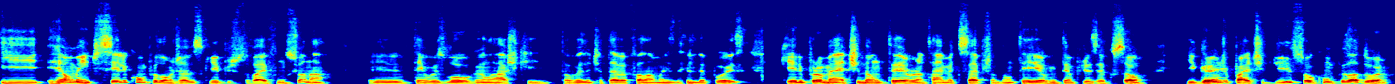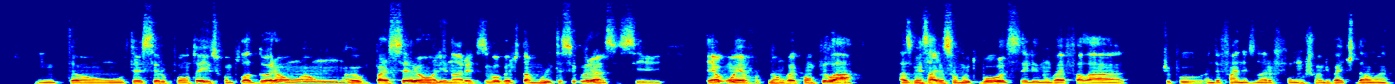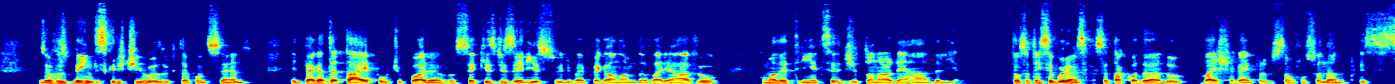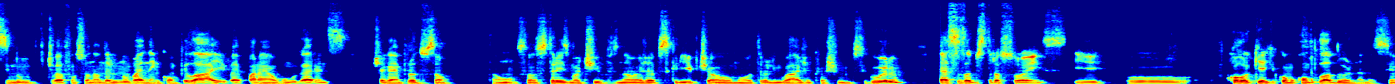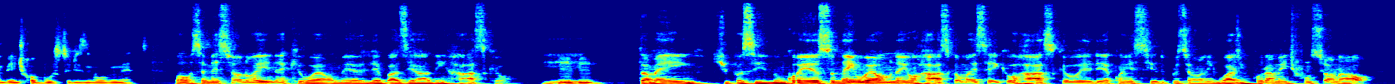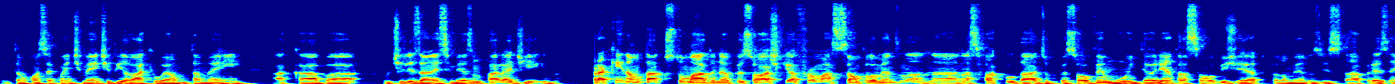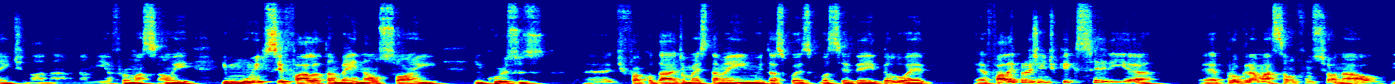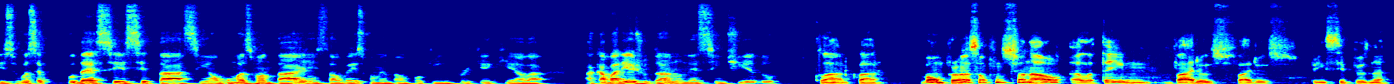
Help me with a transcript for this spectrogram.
E realmente, se ele compilou um JavaScript, isso vai funcionar. Ele tem o slogan lá, acho que talvez a gente até vai falar mais dele depois, que ele promete não ter runtime exception, não ter erro em tempo de execução. E grande parte disso é o compilador. Então, o terceiro ponto é isso: o compilador é um, é um, é um parceirão ali na hora de desenvolver, ele dá muita segurança. Se tem algum erro, não vai compilar. As mensagens são muito boas, ele não vai falar, tipo, undefined is not a function, ele vai te dar uma, uns erros bem descritivos do que está acontecendo. Ele pega até typo, tipo, olha, você quis dizer isso, ele vai pegar o nome da variável com uma letrinha que você digitou na ordem errada ali, né? Então você tem segurança que você está codando vai chegar em produção funcionando, porque se não estiver funcionando, ele não vai nem compilar e vai parar em algum lugar antes de chegar em produção. Então são os três motivos. Não é JavaScript, é uma outra linguagem que eu acho muito segura. Essas abstrações e o coloquei aqui como compilador, né? Mas esse ambiente robusto de desenvolvimento. Bom, você mencionou aí, né, que o Elm ele é baseado em Haskell e uhum. também, tipo assim, não conheço nem o Elm nem o Haskell, mas sei que o Haskell ele é conhecido por ser uma linguagem puramente funcional. Então, consequentemente, vi lá que o Elm também acaba utilizando esse mesmo paradigma para quem não está acostumado, né? O pessoal acha que a formação, pelo menos na, na, nas faculdades, o pessoal vê muito, é orientação a objeto, pelo menos isso está presente lá na, na, minha formação, e, e muito se fala também, não só em, em cursos é, de faculdade, mas também em muitas coisas que você vê aí pelo web. É, fala aí para a gente o que, que seria é, programação funcional, e se você pudesse citar, assim, algumas vantagens, talvez comentar um pouquinho por que que ela acabaria ajudando nesse sentido, Claro, claro. Bom, programação funcional, ela tem vários, vários princípios, né?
